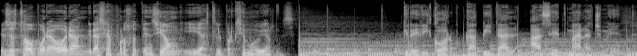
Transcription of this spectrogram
Eso es todo por ahora, gracias por su atención y hasta el próximo viernes. Credit Capital Asset Management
